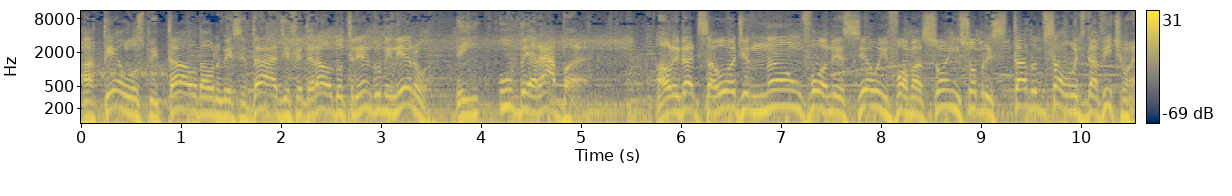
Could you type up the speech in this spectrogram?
até o hospital da Universidade Federal do Triângulo Mineiro, em Uberaba. A unidade de saúde não forneceu informações sobre o estado de saúde da vítima.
